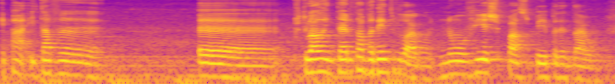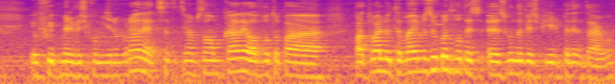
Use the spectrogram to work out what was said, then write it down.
epá, e estava. Uh, Portugal inteiro estava dentro da água, não havia espaço para ir para dentro da água. Eu fui a primeira vez com a minha namorada, etc. Tivemos lá um bocado, ela voltou para, para a toalha, eu também, mas eu quando voltei a segunda vez para ir para dentro da água,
